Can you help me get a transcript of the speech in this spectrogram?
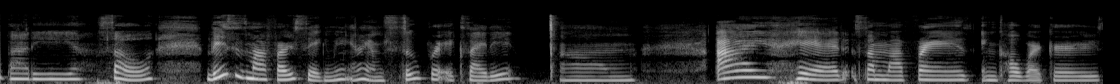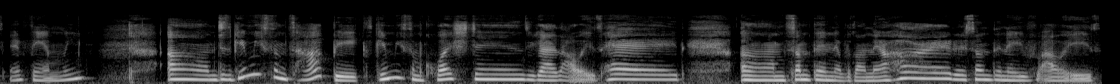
everybody. So, this is my first segment and I am super excited. Um I had some of my friends and coworkers and family um just give me some topics, give me some questions you guys always had. Um something that was on their heart or something they've always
